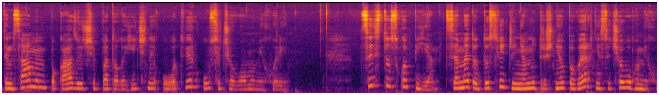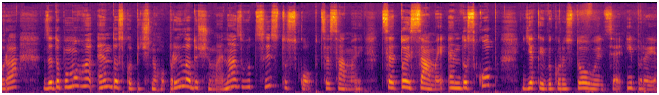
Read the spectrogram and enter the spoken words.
тим самим показуючи патологічний отвір у сечовому міхурі. Цистоскопія це метод дослідження внутрішньої поверхні сечового міхура за допомогою ендоскопічного приладу, що має назву цистоскоп. Це самий, це той самий ендоскоп, який використовується і при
